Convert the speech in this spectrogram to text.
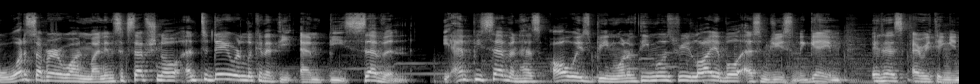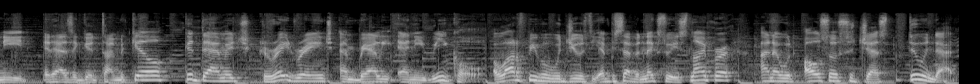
What is up everyone, my name is Exceptional and today we're looking at the MP7. The MP7 has always been one of the most reliable SMGs in the game. It has everything you need. It has a good time to kill, good damage, great range, and barely any recoil. A lot of people would use the MP7 next to a sniper, and I would also suggest doing that.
